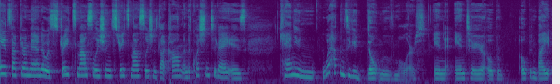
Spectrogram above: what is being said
Hey, it's Dr. Amanda with Straight Smile Solutions, straightsmilesolutions.com. And the question today is Can you, what happens if you don't move molars in anterior open, open bite,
